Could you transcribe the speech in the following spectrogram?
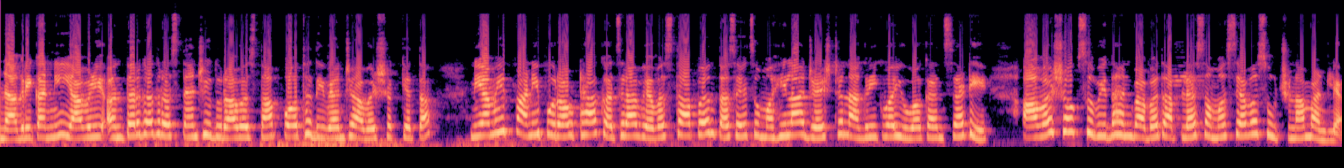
नागरिकांनी यावेळी अंतर्गत रस्त्यांची दुरावस्था पथ दिव्यांची आवश्यकता नियमित पाणी पुरवठा कचरा व्यवस्थापन तसेच महिला ज्येष्ठ नागरिक व युवकांसाठी आवश्यक सुविधांबाबत आपल्या समस्या व सूचना मांडल्या.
